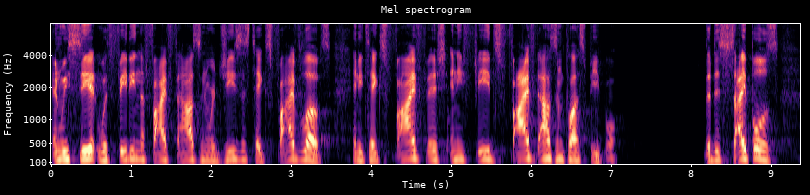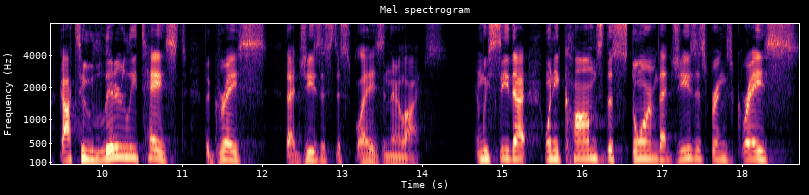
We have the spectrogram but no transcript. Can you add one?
And we see it with feeding the 5,000, where Jesus takes five loaves and he takes five fish and he feeds 5,000 plus people. The disciples got to literally taste the grace that Jesus displays in their lives. And we see that when he calms the storm, that Jesus brings grace.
